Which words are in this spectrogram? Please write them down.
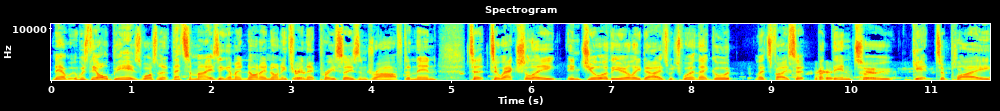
now it was the old Bears, wasn't it? That's amazing. I mean, 1993 in that pre-season draft, and then to to actually endure the early days, which weren't that good, let's face it, but then to get to play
